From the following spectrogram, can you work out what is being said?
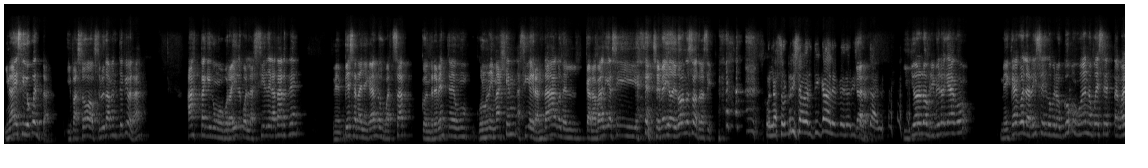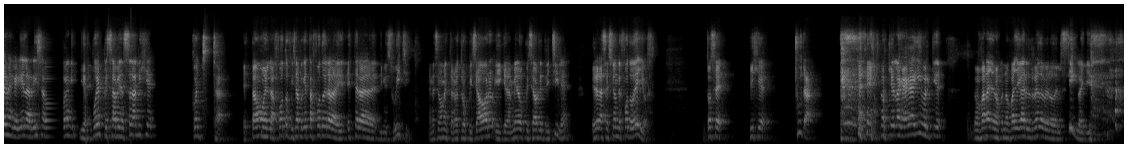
Y nadie se dio cuenta. Y pasó absolutamente piola. Hasta que como por ahí por las 7 de la tarde me empiezan a llegar los WhatsApp con de repente con una imagen así agrandada, con el carapali así entre medio de todos nosotros, así. Con la sonrisa vertical en vez de horizontal. Y yo lo primero que hago, me cago en la risa y digo, pero ¿cómo, bueno, no puede ser esta guay? Me cagué en la risa, Y después empecé a pensar, dije, concha, estamos en la foto oficial, porque esta foto era la de, esta era de Mitsubishi, en ese momento, nuestro auspiciador, y que también era auspiciador de Trichile, era la sesión de foto de ellos. Entonces, dije, chuta, no quiero la cagar aquí porque nos, nos, va a llegar el reto, pero del siglo aquí.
